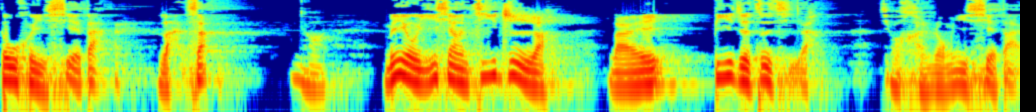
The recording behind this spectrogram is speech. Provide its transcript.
都会懈怠、懒散啊，没有一项机制啊，来逼着自己啊，就很容易懈怠。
